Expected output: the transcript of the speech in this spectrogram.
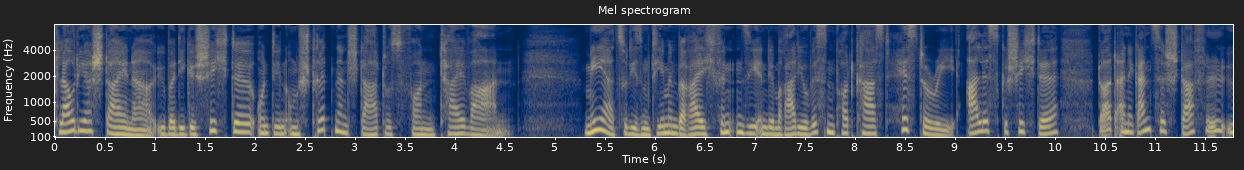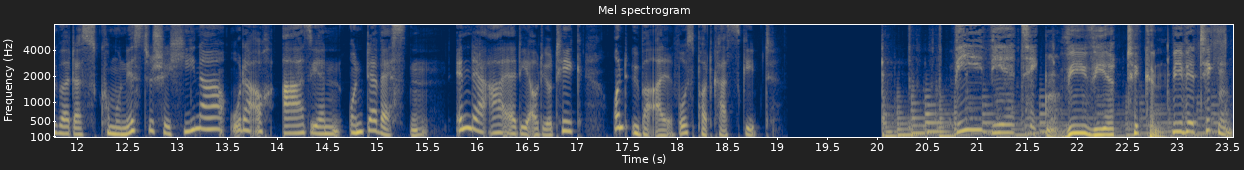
Claudia Steiner über die Geschichte und den umstrittenen Status von Taiwan. Mehr zu diesem Themenbereich finden Sie in dem Radio Wissen Podcast History, alles Geschichte. Dort eine ganze Staffel über das kommunistische China oder auch Asien und der Westen. In der ARD Audiothek und überall, wo es Podcasts gibt. Wie wir ticken. Wie wir ticken. Wie wir ticken.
